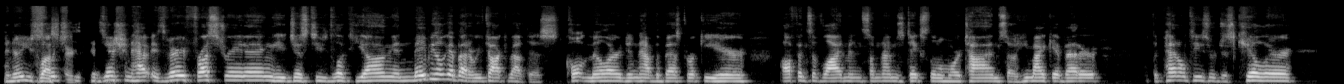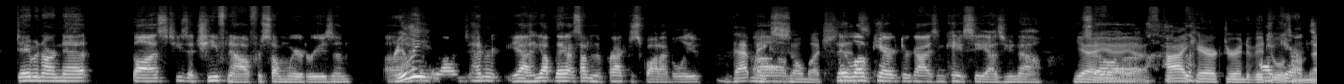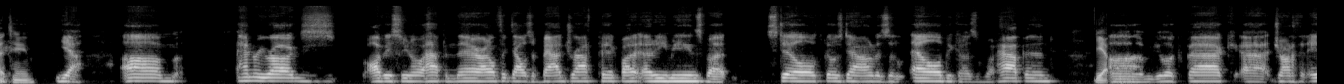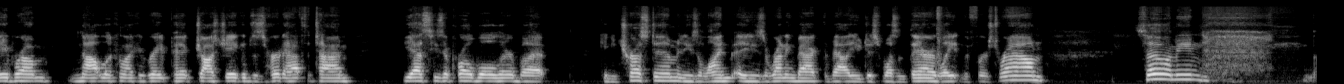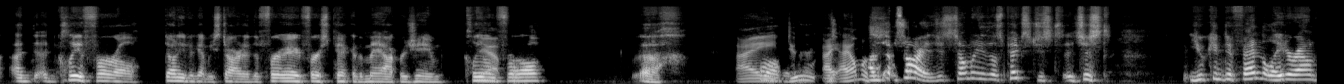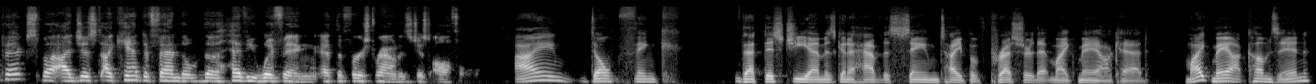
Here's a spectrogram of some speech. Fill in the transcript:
I know you switched Flustered. his position. It's very frustrating. He just he looked young, and maybe he'll get better. We've talked about this. Kolton Miller didn't have the best rookie year. Offensive lineman sometimes takes a little more time, so he might get better. But the penalties are just killer. Damon Arnette bust. He's a chief now for some weird reason. Uh, Really? Henry, Henry, yeah, he got they got signed to the practice squad, I believe. That makes Um, so much They love character guys in KC, as you know. yeah, so, yeah, uh. High character individuals on that team. Yeah. Um, Henry Ruggs, obviously, you know what happened there. I don't think that was a bad draft pick by any means, but still goes down as an L because of what happened. Yeah. Um, you look back at Johnathan Abram, not looking like a great pick. Josh Jacobs is hurt half the time. Yes, he's a Pro Bowler, but can you trust him? And he's a line, he's a running back. The value just wasn't there late in the first round. So I mean, and, and Clelin Ferrell, don't even get me started. The very first pick of the Mayock regime, Clelin Yeah. Ferrell. Ugh. I Horrible do. I, I I'm, almost. I'm sorry. Just so many of those picks. Just it's just you can defend the later round picks, but I just I can't defend the the heavy whiffing at the first round is just awful. I don't think that this GM is going to have the same type of pressure that Mike Mayock had. Mike Mayock comes in.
